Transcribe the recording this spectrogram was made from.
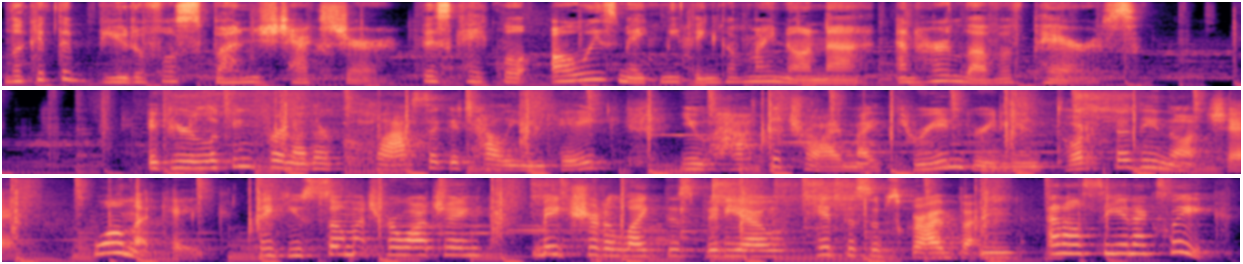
Look at the beautiful sponge texture. This cake will always make me think of my nonna and her love of pears. If you're looking for another classic Italian cake, you have to try my three ingredient torta di noce, walnut cake. Thank you so much for watching. Make sure to like this video, hit the subscribe button, and I'll see you next week.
